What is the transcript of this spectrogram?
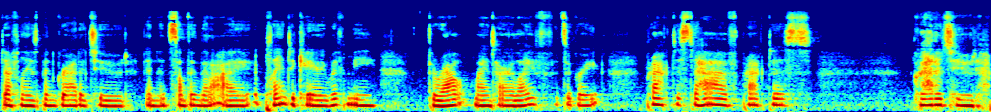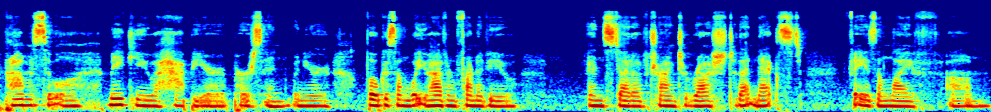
definitely has been gratitude, and it's something that I plan to carry with me throughout my entire life. It's a great practice to have. Practice gratitude. I promise it will make you a happier person when you're focused on what you have in front of you instead of trying to rush to that next phase in life. Um,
